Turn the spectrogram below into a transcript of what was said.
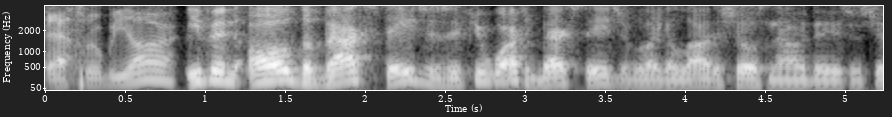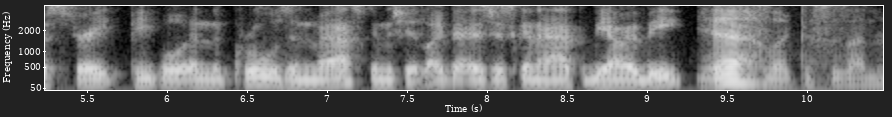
That's where we are. Even all the backstages, if you watch backstage of like a lot of shows nowadays, it's just straight people in the crews and masks and shit like that. It's just gonna have to be how it be. Yeah, it's like this is I know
